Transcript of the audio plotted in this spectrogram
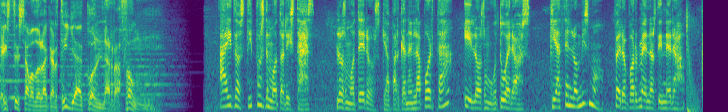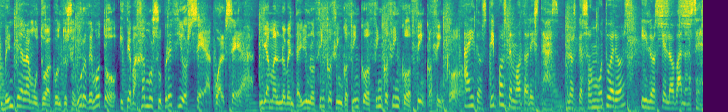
Este sábado la cartilla con La Razón. Hay dos tipos de motoristas. Los moteros que aparcan en la puerta y los mutueros que hacen lo mismo, pero por menos dinero. Vente a la mutua con tu seguro de moto y te bajamos su precio, sea cual sea. Llama al 91 555 5555. Hay dos tipos de motoristas: los que son mutueros y los que lo van a ser.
